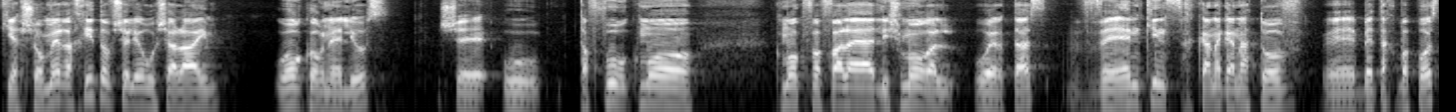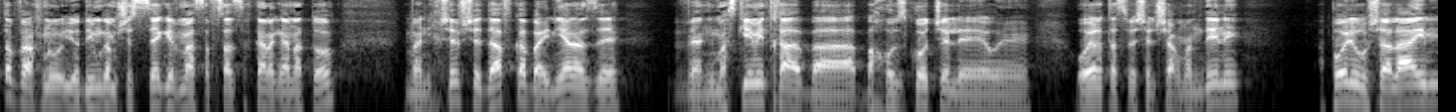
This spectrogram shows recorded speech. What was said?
כי השומר הכי טוב של ירושלים, הוא קורנליוס, שהוא תפור כמו, כמו כפפה ליד לשמור על וורטס, והנקינס שחקן הגנה טוב, אה, בטח ב post-up, ואנחנו יודעים גם ששגב מהספסל שחקן הגנה טוב, ואני חושב שדווקא בעניין הזה, ואני מסכים איתך בחוזקות של אה, וורטס ושל שרמנדיני, הפועל ירושלים,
